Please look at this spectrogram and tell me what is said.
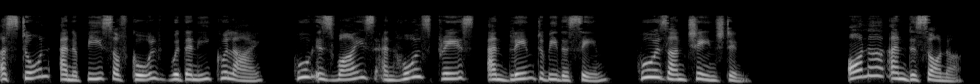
a stone and a piece of gold with an equal eye, who is wise and holds praise and blame to be the same, who is unchanged in honor and dishonor,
